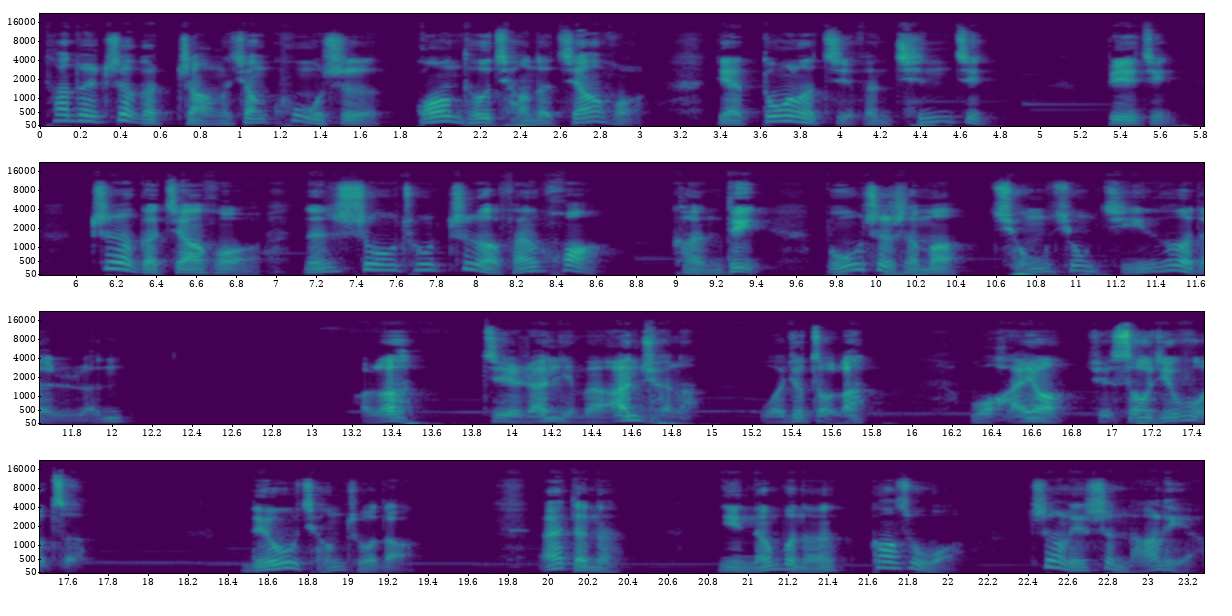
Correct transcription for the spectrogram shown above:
他对这个长相酷似光头强的家伙也多了几分亲近。毕竟，这个家伙能说出这番话，肯定不是什么穷凶极恶的人。好了，既然你们安全了，我就走了。我还要去搜集物资。”刘强说道。“哎，等等，你能不能告诉我这里是哪里啊？”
